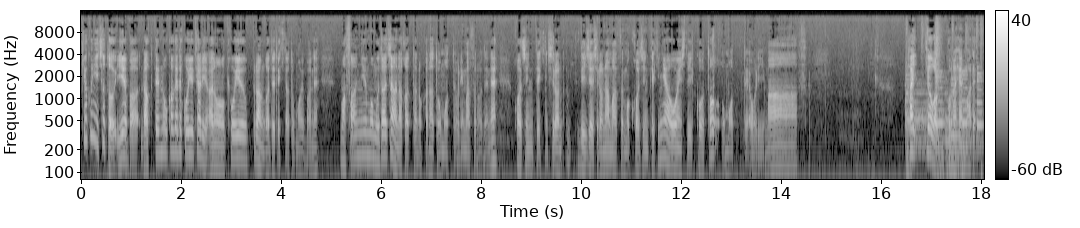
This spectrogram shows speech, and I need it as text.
逆にちょっと言えば楽天のおかげでこういうキャリア、あの、こういうプランが出てきたと思えばね、まあ参入も無駄じゃなかったのかなと思っておりますのでね、個人的に、DJ 白ナマズも個人的には応援していこうと思っております。はい、今日はこの辺まで。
